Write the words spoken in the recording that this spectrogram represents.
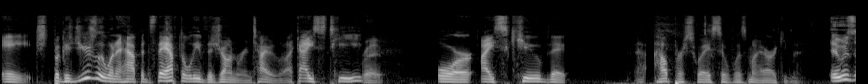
aged. Because usually when it happens they have to leave the genre entirely. Like Ice T right. or Ice Cube they how persuasive was my argument? It was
